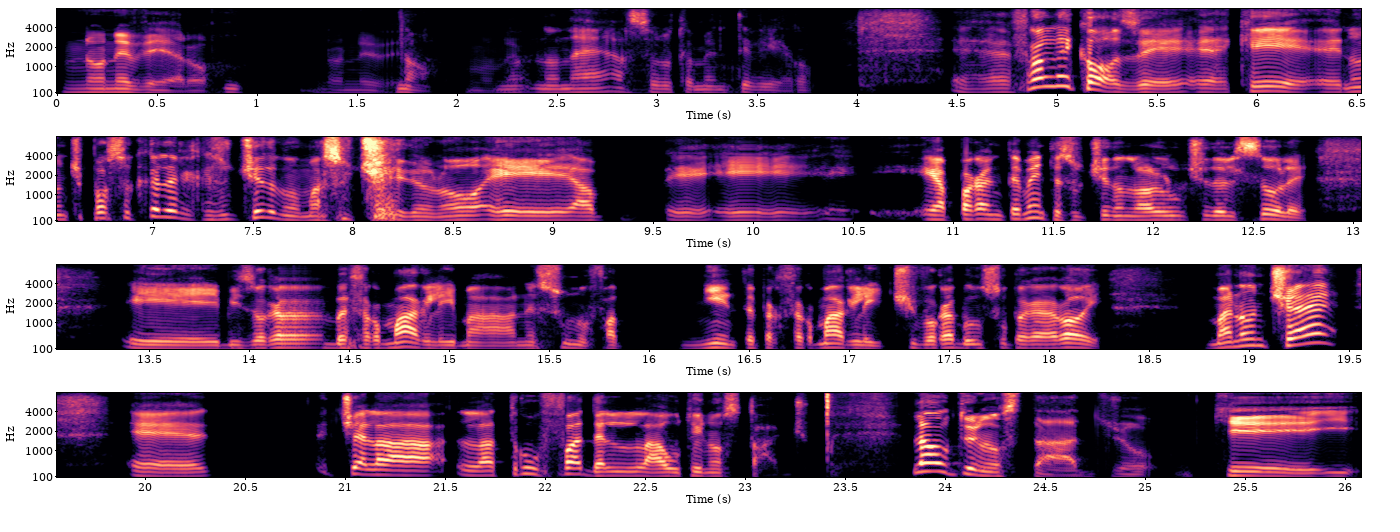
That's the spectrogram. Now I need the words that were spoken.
non è vero. Non è vero. No, non è, non è assolutamente vero. Eh, fra le cose eh, che eh, non ci posso credere che succedono, ma succedono e, e, e, e apparentemente succedono alla luce del sole e bisognerebbe fermarli, ma nessuno fa niente per fermarli, ci vorrebbe un supereroe, ma non c'è. Eh, c'è la, la, truffa dell'auto in ostaggio. L'auto in ostaggio, che i,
